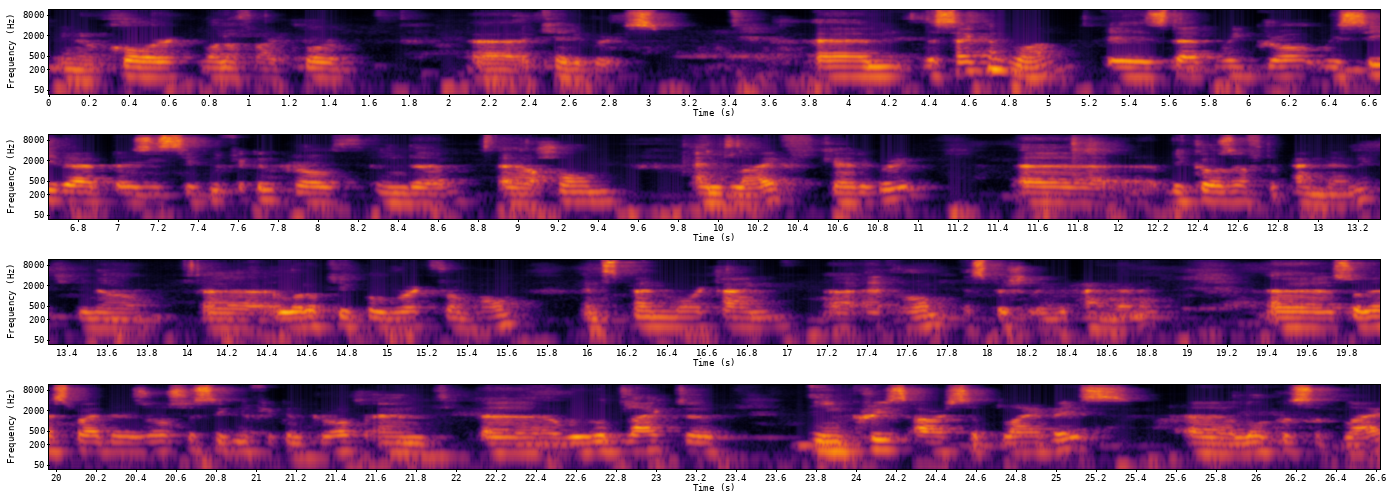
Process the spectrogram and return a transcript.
you know core one of our core uh, categories. Um, the second one is that we grow. We see that there's a significant growth in the uh, home and life category uh, because of the pandemic. You know, uh, a lot of people work from home and spend more time uh, at home, especially in the pandemic. Uh, so that's why there's also significant growth, and uh, we would like to increase our supply base, local supply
